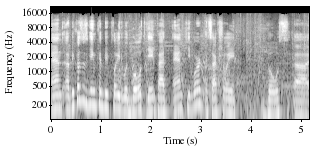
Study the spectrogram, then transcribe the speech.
And uh, because this game can be played with both gamepad and keyboard, it's actually both uh,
